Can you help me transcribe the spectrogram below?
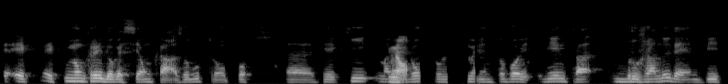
E, e, non credo che sia un caso purtroppo, eh, che chi magari no. rompe un momento poi rientra bruciando i tempi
